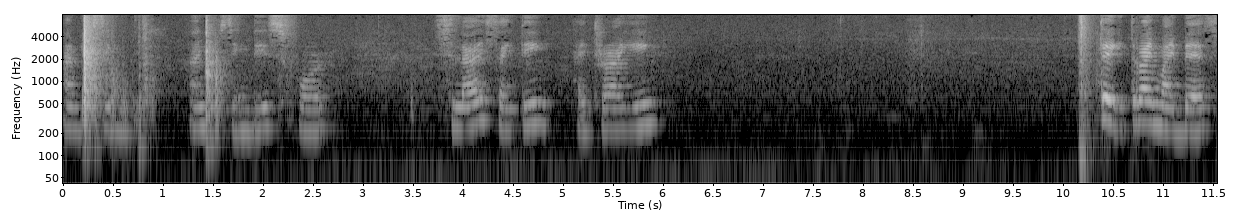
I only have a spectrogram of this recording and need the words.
I'm using I'm using this for slice I think I trying. Take try my best.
